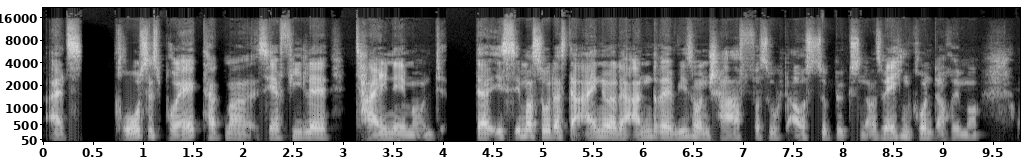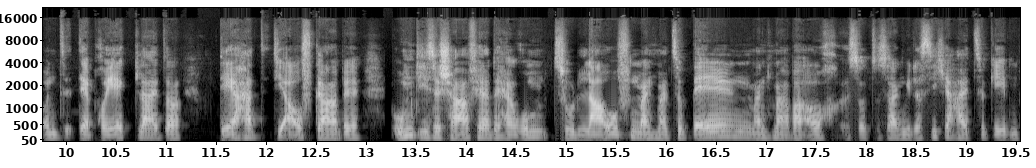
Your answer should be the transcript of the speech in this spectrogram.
als großes Projekt hat man sehr viele Teilnehmer und da ist immer so, dass der eine oder der andere wie so ein Schaf versucht auszubüchsen, aus welchem Grund auch immer. Und der Projektleiter, der hat die Aufgabe, um diese Schafherde herum zu laufen, manchmal zu bellen, manchmal aber auch sozusagen wieder Sicherheit zu geben,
